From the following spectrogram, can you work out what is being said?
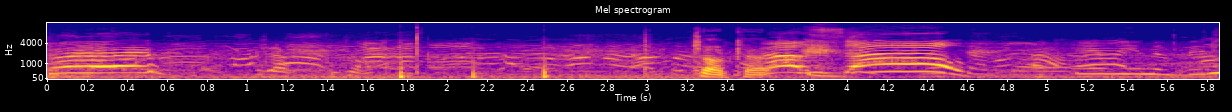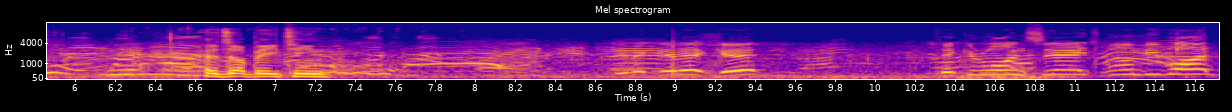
Good, Abe. Good job, Kat. No, so! Hear me in the video. Heads up, 18. Give it, give it, good. Take your own, Sage. 1v1.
